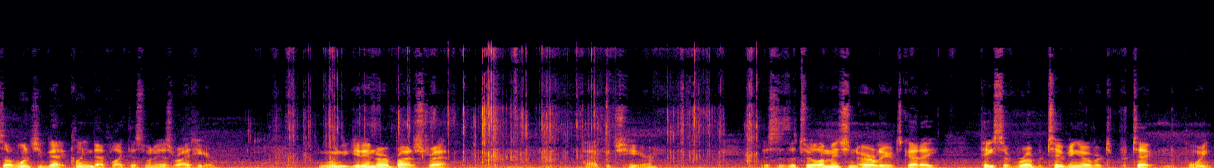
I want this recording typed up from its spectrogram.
So once you've got it cleaned up like this one is right here, I'm going to get into our bridle strap package here. This is the tool I mentioned earlier. It's got a piece of rubber tubing over it to protect the point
